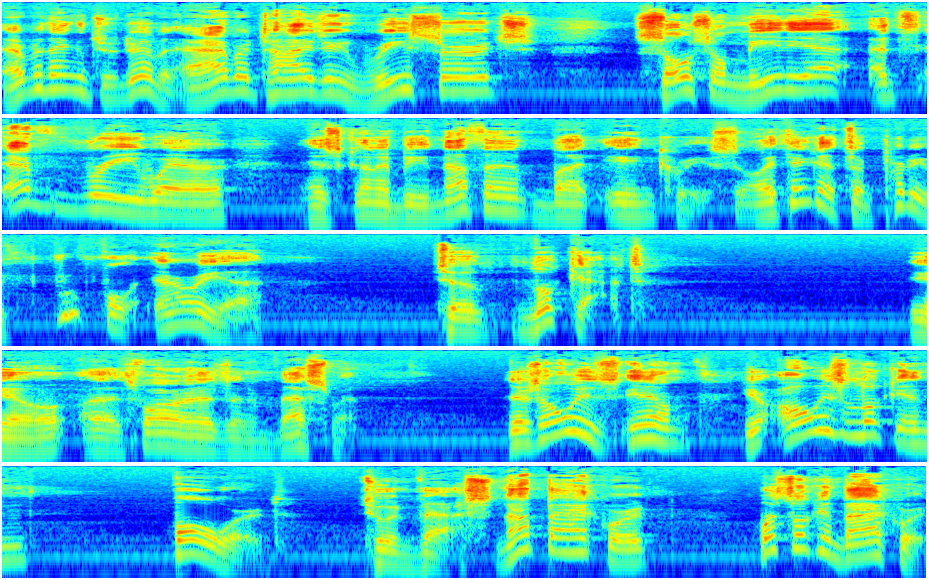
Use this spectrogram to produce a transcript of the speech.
Everything's driven. Advertising, research, social media, it's everywhere. It's going to be nothing but increase. So I think it's a pretty fruitful area to look at, you know, as far as an investment. There's always, you know, you're always looking forward to invest, not backward. What's looking backward?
